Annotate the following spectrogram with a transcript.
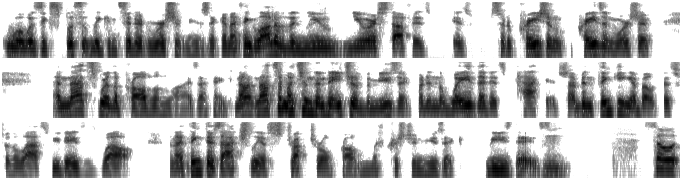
what was explicitly considered worship music. And I think a lot of the new newer stuff is is sort of praise and praise and worship. And that's where the problem lies, I think. Not not so much in the nature of the music, but in the way that it's packaged. I've been thinking about this for the last few days as well. And I think there's actually a structural problem with Christian music these days. Mm. So,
